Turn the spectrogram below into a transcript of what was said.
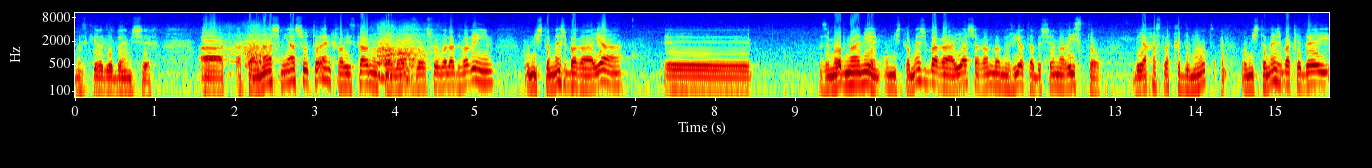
נזכיר את זה בהמשך. הטענה השנייה שהוא טוען, כבר הזכרנו אותה, לא אחזור שוב על הדברים, הוא משתמש בראייה, אה, זה מאוד מעניין, הוא משתמש בראייה שהרמב"ם מביא אותה בשם אריסטו ביחס לקדמות, הוא משתמש בה כדי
